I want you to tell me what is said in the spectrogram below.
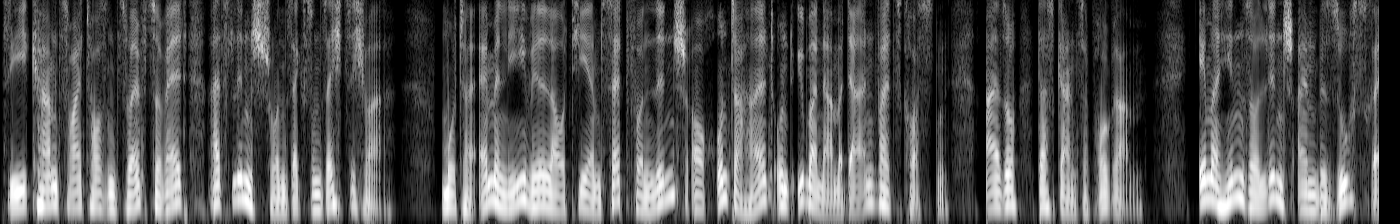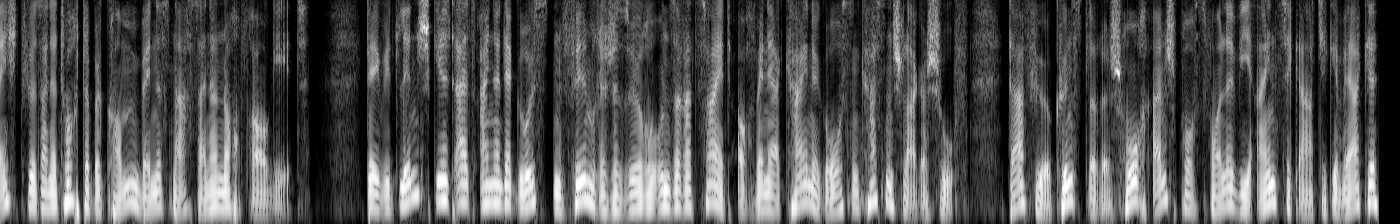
Sie kam 2012 zur Welt, als Lynch schon 66 war. Mutter Emily will laut TMZ von Lynch auch Unterhalt und Übernahme der Anwaltskosten, also das ganze Programm. Immerhin soll Lynch ein Besuchsrecht für seine Tochter bekommen, wenn es nach seiner Nochfrau geht. David Lynch gilt als einer der größten Filmregisseure unserer Zeit, auch wenn er keine großen Kassenschlager schuf. Dafür künstlerisch hoch anspruchsvolle wie einzigartige Werke,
